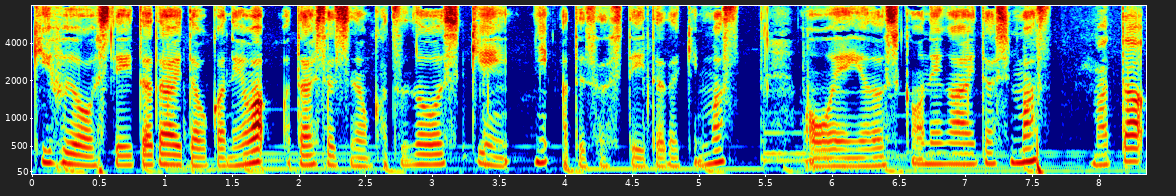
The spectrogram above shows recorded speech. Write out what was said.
寄付をしていただいたお金は私たちの活動資金に充てさせていただきます。応援よろしくお願いいたします。また、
